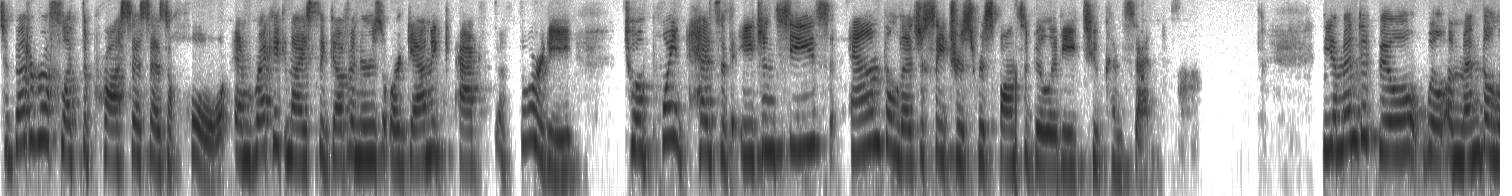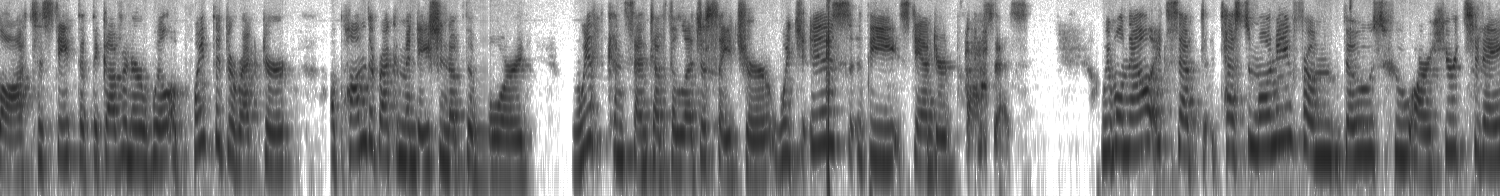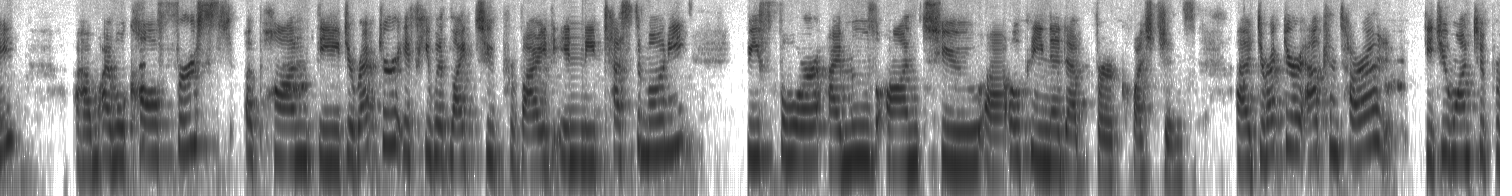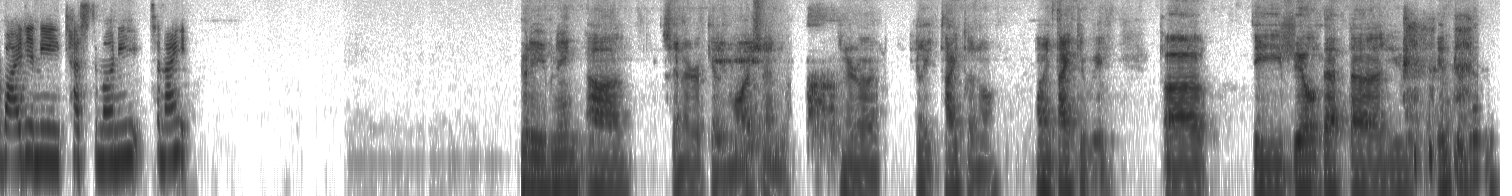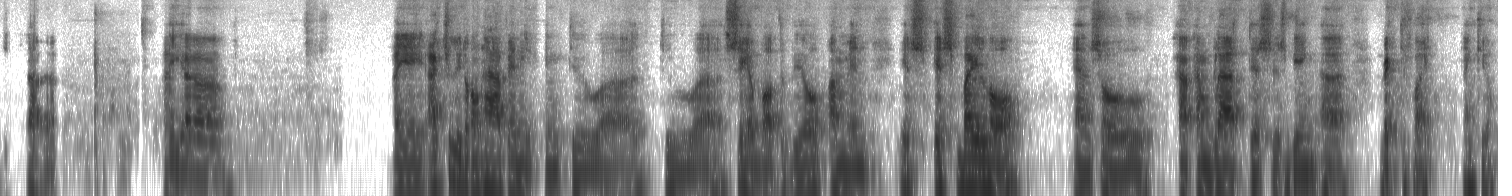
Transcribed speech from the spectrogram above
to better reflect the process as a whole and recognize the governor's organic act authority to appoint heads of agencies and the legislature's responsibility to consent. The amended bill will amend the law to state that the governor will appoint the director upon the recommendation of the board with consent of the legislature, which is the standard process. We will now accept testimony from those who are here today. Um, I will call first upon the director if he would like to provide any testimony before I move on to uh, opening it up for questions. Uh, director Alcantara, did you want to provide any testimony tonight? Good evening, uh, Senator Kelly and Senator Kelly Taitano, I mean Taitague. Uh, the bill that uh, you introduced, uh, I, uh, I actually don't have anything to uh, to uh, say about the bill. I mean, it's it's by law, and so I'm glad this is being rectified. Thank you.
